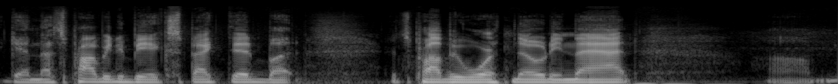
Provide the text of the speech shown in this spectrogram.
Again, that's probably to be expected, but it's probably worth noting that. Um,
